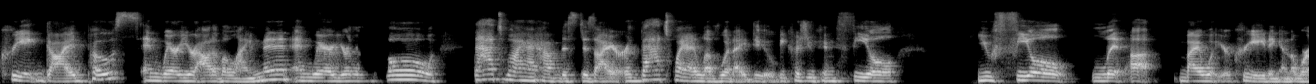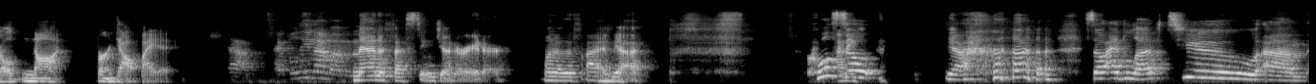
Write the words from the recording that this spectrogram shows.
create guideposts and where you're out of alignment and where you're like, oh, that's why I have this desire, or that's why I love what I do, because you can feel you feel lit up by what you're creating in the world, not burnt out by it. Yeah. I believe I'm a manifesting generator. One of the 5 mm-hmm. Yeah. Cool. so yeah. so I'd love to um,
